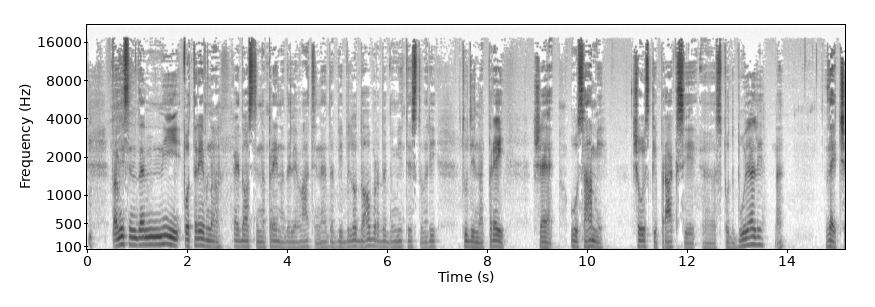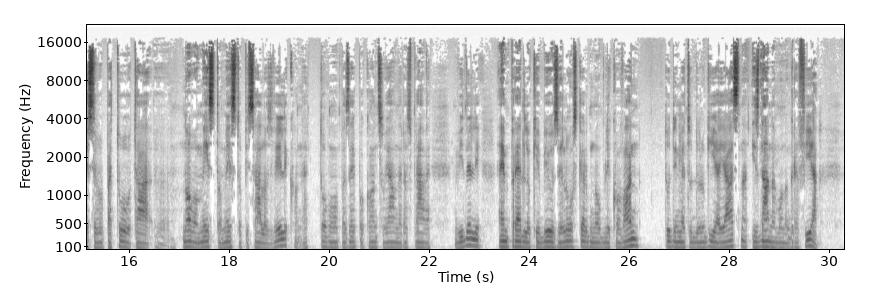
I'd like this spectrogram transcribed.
Pa mislim, da ni potrebno kaj dosti naprej nadaljevati, ne, da bi bilo dobro, da bi mi te stvari tudi naprej še v sami šolski praksi uh, spodbujali. Zdaj, če se bo pa to, ta uh, novo mesto, mesto pisalo z veliko, ne? to bomo pa zdaj po koncu javne razprave videli. En predlog je bil zelo skrbno oblikovan, tudi metodologija jasna, izdana monografija,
